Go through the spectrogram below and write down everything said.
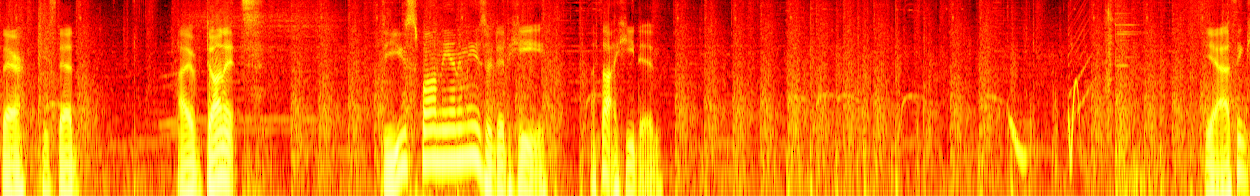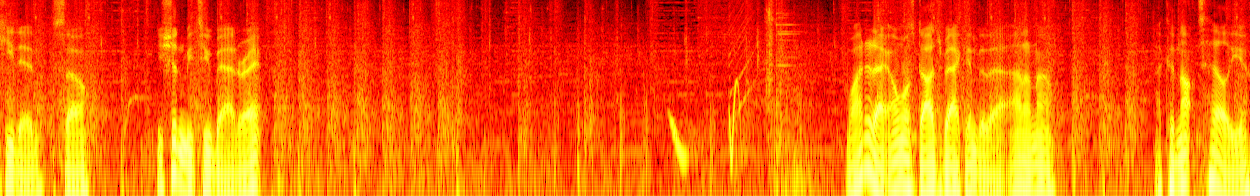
There, he's dead. I have done it. Do you spawn the enemies, or did he? I thought he did. Yeah, I think he did, so... He shouldn't be too bad, right? Why did I almost dodge back into that? I don't know. I could not tell you.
